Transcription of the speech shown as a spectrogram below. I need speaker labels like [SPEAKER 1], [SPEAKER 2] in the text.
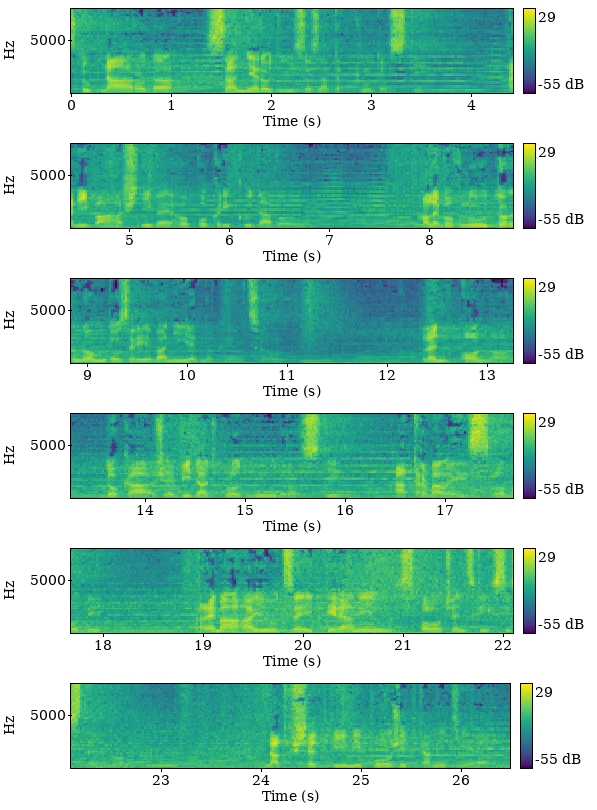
[SPEAKER 1] Zostup národa sa nerodí zo zatrpknutosti, ani vášnivého pokriku davov, alebo vnútornom dozrievaní jednotlivcov. Len ono dokáže vydať plod múdrosti a trvalej slobody, premáhajúcej tyraniu spoločenských systémov nad všetkými pôžitkami tiel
